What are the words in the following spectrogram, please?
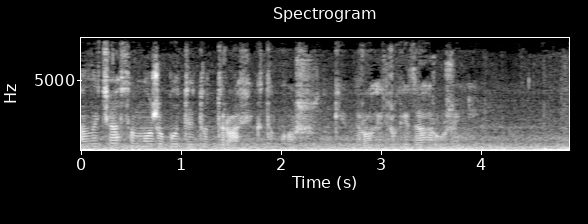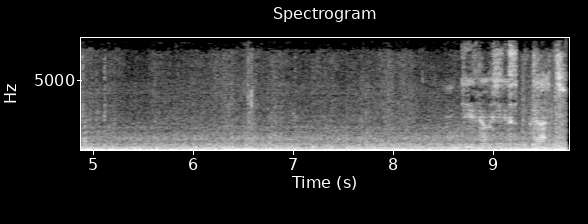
Але часом може бути тут трафік також. Такі дороги трохи загружені. Неділя всі сплять.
